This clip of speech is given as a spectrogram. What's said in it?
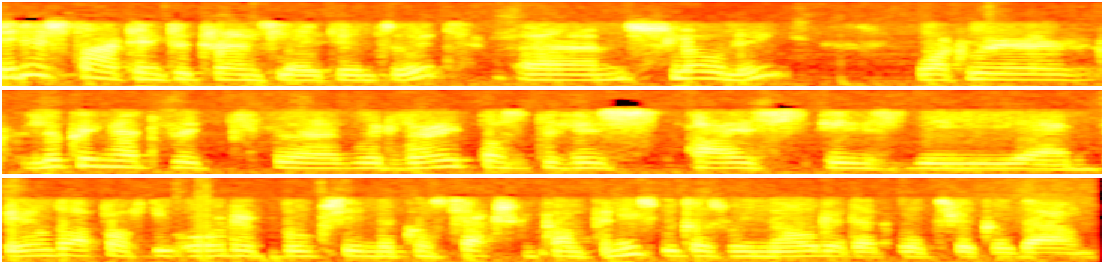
It is starting to translate into it um, slowly. What we're looking at with uh, with very positive eyes is the uh, build-up of the order books in the construction companies because we know that that will trickle down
